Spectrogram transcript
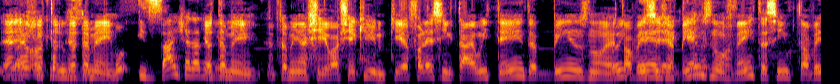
É, eu, eu, eu também. Exageradamente. Eu também, eu também achei. Eu achei que, que eu falei assim, tá, eu entendo, é bem anos, no, talvez entendo, seja bem anos 90, assim, talvez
